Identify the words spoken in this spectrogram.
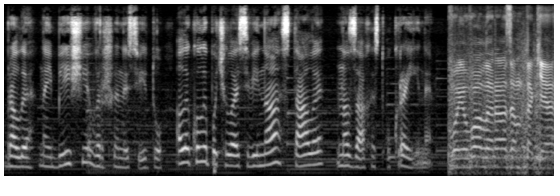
брали найбільші вершини світу. Але коли почалась війна, стали на захист України. Воювали разом, так, я,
